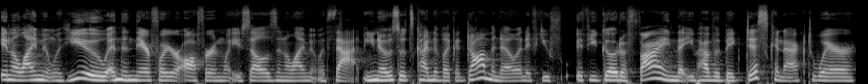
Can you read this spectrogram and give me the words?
in alignment with you and then therefore your offer and what you sell is in alignment with that you know? So it's kind of like a domino. And if you if you go to find that you have a big disconnect where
